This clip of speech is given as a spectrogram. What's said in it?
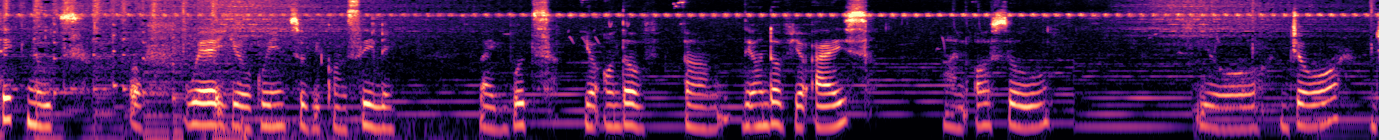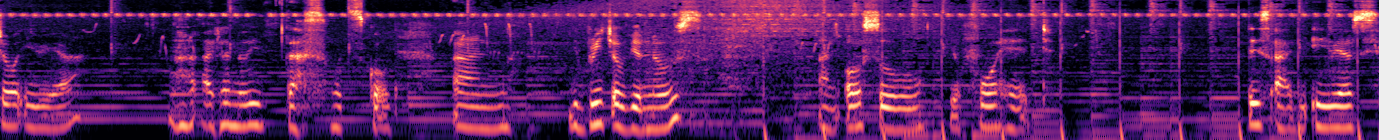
take note of where you're going to be concealing like both your under of um, the under of your eyes and also your jaw jaw area. I don't know if that's what's called. And the bridge of your nose and also your forehead. These are the areas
